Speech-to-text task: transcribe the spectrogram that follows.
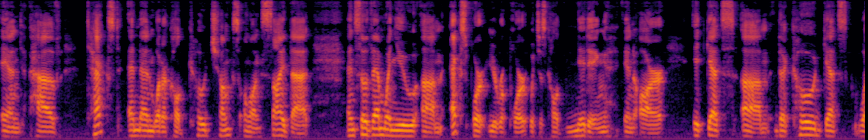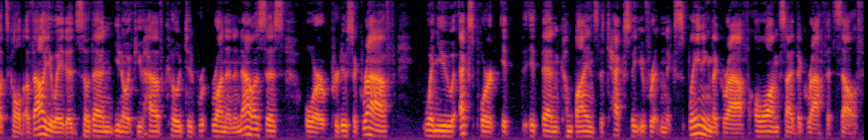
and have text and then what are called code chunks alongside that and so then when you um, export your report, which is called knitting in R, it gets um, the code gets what's called evaluated. So then, you know, if you have code to r- run an analysis or produce a graph, when you export it, it then combines the text that you've written explaining the graph alongside the graph itself.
